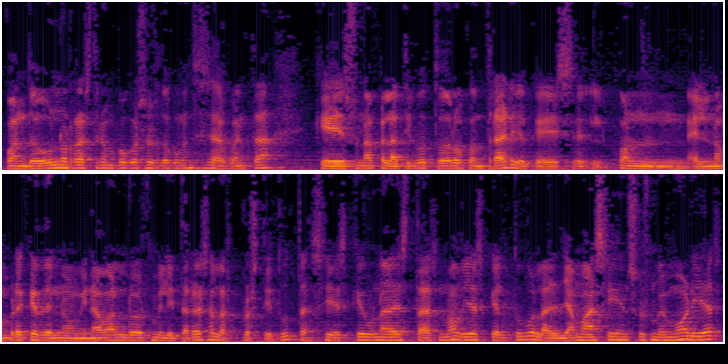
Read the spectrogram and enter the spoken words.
Cuando uno rastrea un poco esos documentos se da cuenta que es un apelativo todo lo contrario, que es con el nombre que denominaban los militares a las prostitutas. Y es que una de estas novias que él tuvo la llama así en sus memorias,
